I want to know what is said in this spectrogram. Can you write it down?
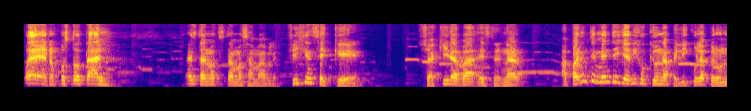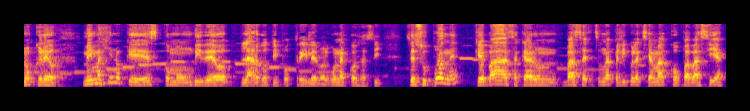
Bueno, pues total. Esta nota está más amable. Fíjense que Shakira va a estrenar. Aparentemente ella dijo que una película, pero no creo. Me imagino que es como un video largo tipo thriller o alguna cosa así. Se supone que va a sacar un, una película que se llama Copa Vacía.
